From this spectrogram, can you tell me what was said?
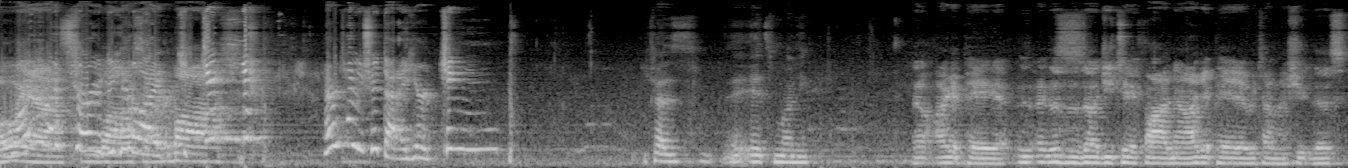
Oh Why yeah. am I starting to hear like true boss. ching? Every time you shoot that, I hear ching. Because it's money. No, I get paid. This is uh, GTA 5 now. I get paid every time I shoot this.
